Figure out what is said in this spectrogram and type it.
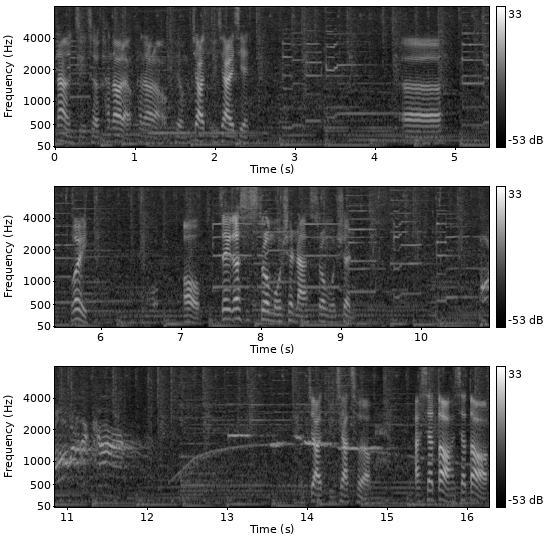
那有警车看到了，看到了。OK，我们叫他停下来先。呃，喂，哦，这个是 slow motion 啊，slow motion。我们叫他停下车啊！他吓到，他吓到。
